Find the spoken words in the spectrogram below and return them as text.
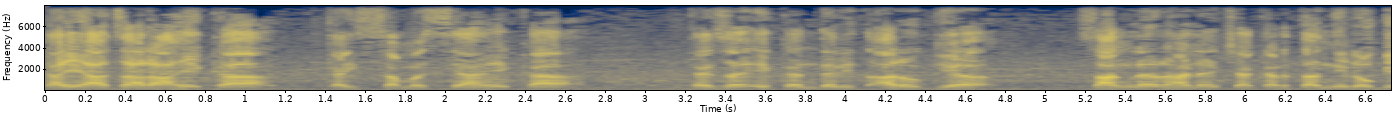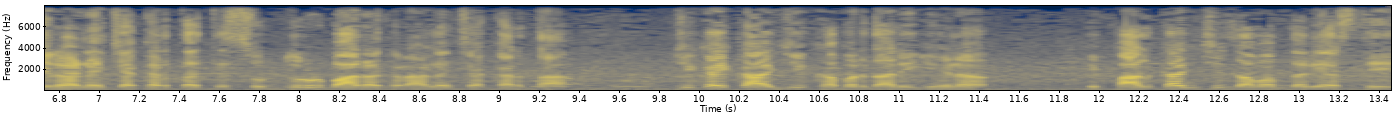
काही आजार आहे का काही समस्या आहे का त्याचं एकंदरीत आरोग्य चांगलं राहण्याच्याकरता निरोगी राहण्याच्याकरता ते सुदृढ बालक राहण्याच्याकरता जी काही काळजी खबरदारी घेणं ही पालकांची जबाबदारी असते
